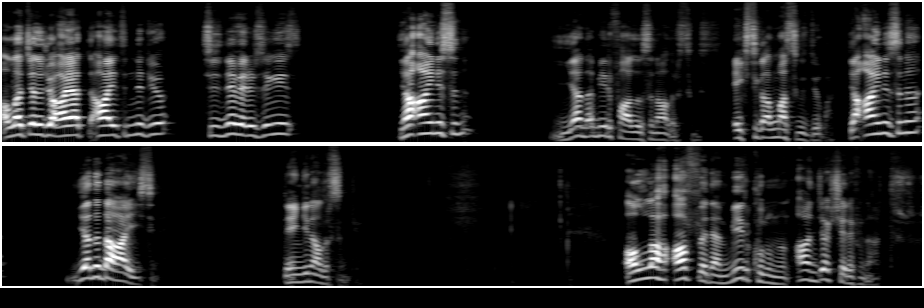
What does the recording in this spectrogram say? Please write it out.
Allah Celle Celaluhu ayet, ayetin ne diyor? Siz ne verirseniz ya aynısını ya da bir fazlasını alırsınız. Eksik almazsınız diyor bak. Ya aynısını ya da daha iyisini. Dengini alırsın diyor. Allah affeden bir kulunun ancak şerefini arttırır.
